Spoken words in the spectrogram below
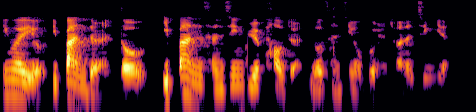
因为有一半的人都，一半曾经约炮的人都曾经有过晕船的经验，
